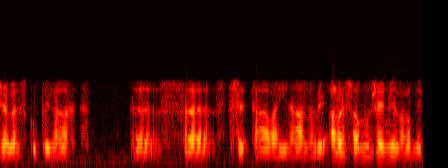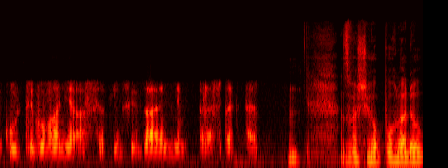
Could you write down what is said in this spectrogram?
že ve skupinách eh, se střetávají názory, ale samozřejmě velmi kultivovaně a s jakýmsi vzájemným respektem. Hm. Z vašeho pohledu,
